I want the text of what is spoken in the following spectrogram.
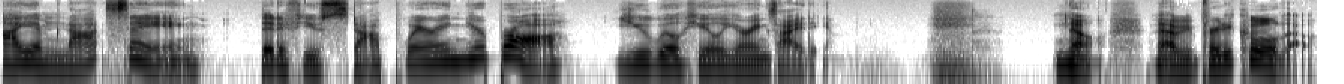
I am not saying that if you stop wearing your bra, you will heal your anxiety. no, that'd be pretty cool though.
